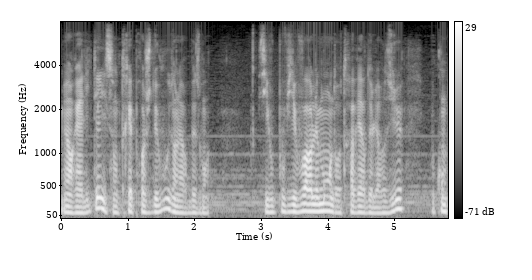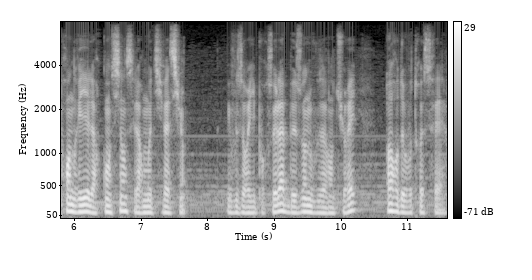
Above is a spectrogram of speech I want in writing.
Mais en réalité, ils sont très proches de vous dans leurs besoins. Si vous pouviez voir le monde au travers de leurs yeux, vous comprendriez leur conscience et leur motivation. Mais vous auriez pour cela besoin de vous aventurer hors de votre sphère.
